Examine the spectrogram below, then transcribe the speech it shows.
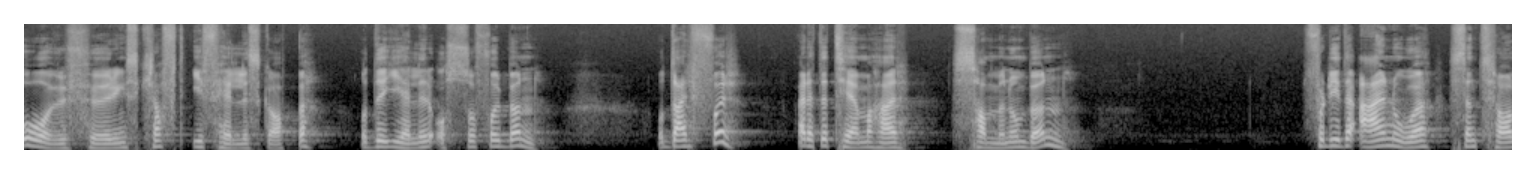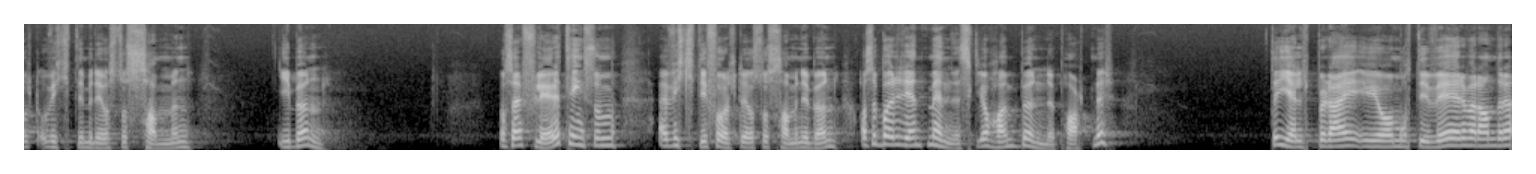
overføringskraft i fellesskapet. Og det gjelder også for bønn. Og Derfor er dette temaet her sammen om bønn. Fordi det er noe sentralt og viktig med det å stå sammen i bønn. Og så er det flere ting som er viktig i forhold til å stå sammen i bønn. Altså Bare rent menneskelig å ha en bønnepartner Det hjelper deg i å motivere hverandre,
